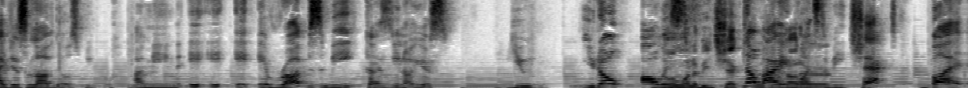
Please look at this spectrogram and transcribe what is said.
I just love those people. Right. I mean, it, it, it, it rubs me because you know you're you you don't always. Want to be checked. Nobody wants to be checked, but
